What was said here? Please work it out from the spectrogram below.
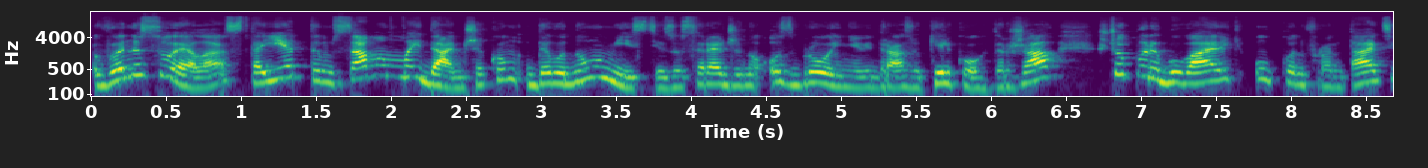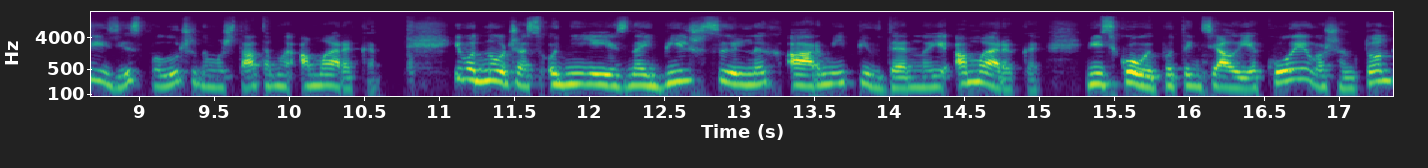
Венесуела стає тим самим майданчиком, де в одному місці зосереджено озброєння відразу кількох держав, що перебувають у конфронтації зі Сполученими Штатами Америки, і водночас однієї з найбільш сильних армій Південної Америки, військовий потенціал якої Вашингтон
